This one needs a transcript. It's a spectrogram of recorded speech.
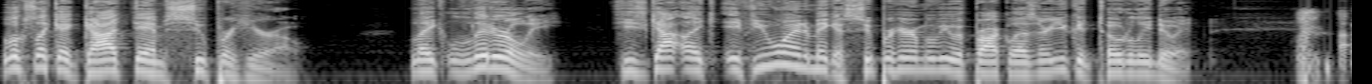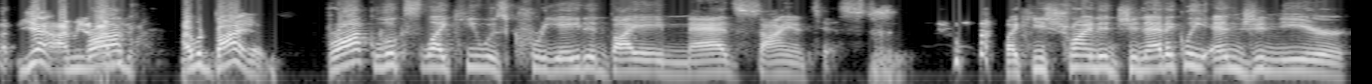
looks like a goddamn superhero. Like literally. He's got like if you wanted to make a superhero movie with Brock Lesnar, you could totally do it. Yeah, I mean, I would, I would buy it. Brock looks like he was created by a mad scientist. like he's trying to genetically engineer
